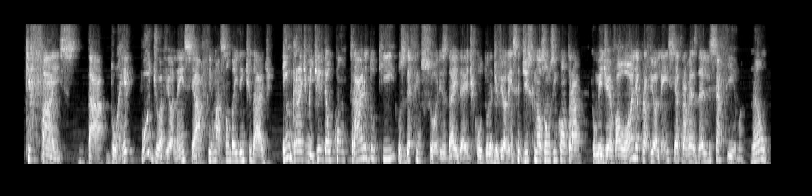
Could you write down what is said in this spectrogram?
que faz da, do repúdio à violência a afirmação da identidade em grande medida, é o contrário do que os defensores da ideia de cultura de violência diz que nós vamos encontrar. Que o medieval olha para a violência e, através dela, ele se afirma. Não.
